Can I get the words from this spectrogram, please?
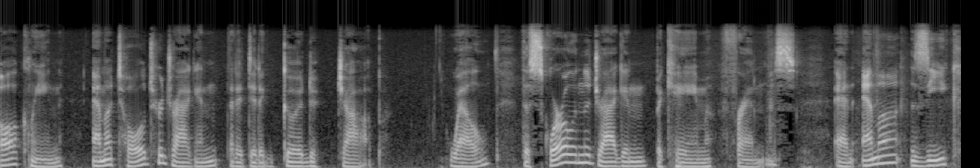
all clean, Emma told her dragon that it did a good job. Well, the squirrel and the dragon became friends. And Emma, Zeke,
